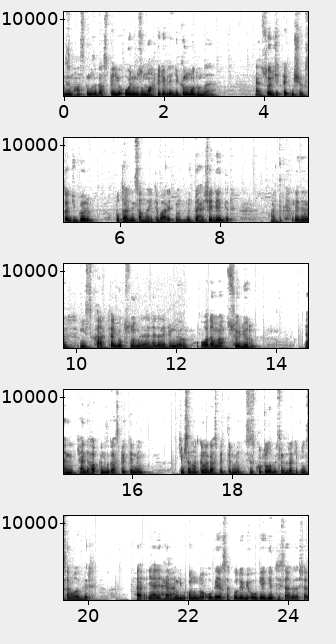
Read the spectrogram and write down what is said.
Bizim haskımızı gasp ediyor. Oyunumuzu mahvediyor. Bir de yıkım modunda. ya. Yani söyleyecek pek bir şey yok. Sadece görün. Bu tarz insanlara itibar etmeyin. Rütbe her şey değildir. Artık ne denir? İyisi karakter yoksunu mu denir? Ne denir bilmiyorum. O adama söylüyorum. Yani kendi hakkınızı gasp ettirmeyin. Kimsenin hakkını gasp ettirmeyin. Siz kurt olabilirsiniz. Rakip insan olabilir. Yani herhangi bir konumda OG yasak oluyor. Bir OG girdiyse arkadaşlar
